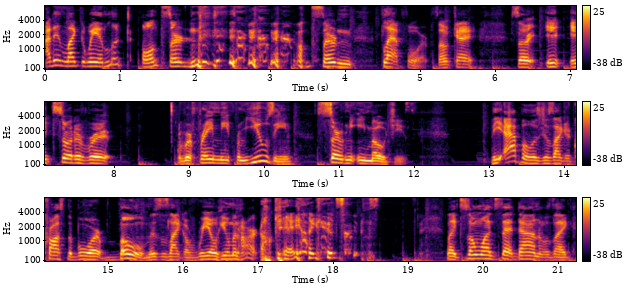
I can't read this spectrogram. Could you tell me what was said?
I didn't like the way it looked on certain on certain platforms. Okay, so it it sort of re- refrained me from using certain emojis the apple is just like across the board. Boom! This is like a real human heart. Okay, like it's, it's like someone sat down and was like,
